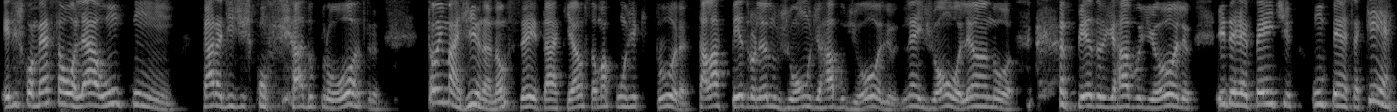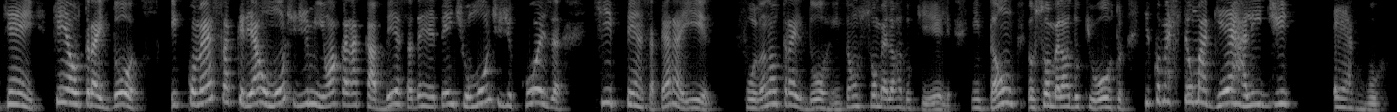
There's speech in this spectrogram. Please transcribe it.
eles começam a olhar um com cara de desconfiado para o outro. Então imagina, não sei, tá? Aqui é só uma conjectura. Tá lá Pedro olhando João de rabo de olho, né? E João olhando Pedro de rabo de olho, e de repente um pensa: quem é quem? Quem é o traidor? E começa a criar um monte de minhoca na cabeça, de repente um monte de coisa que pensa: peraí, fulano é o traidor, então eu sou melhor do que ele, então eu sou melhor do que o outro. E começa a ter uma guerra ali de ego.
